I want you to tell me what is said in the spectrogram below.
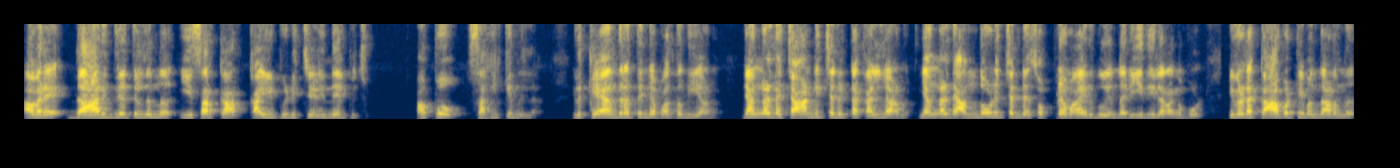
അവരെ ദാരിദ്ര്യത്തിൽ നിന്ന് ഈ സർക്കാർ കൈ പിടിച്ച് എഴുന്നേൽപ്പിച്ചു. അപ്പോ സഹിക്കുന്നില്ല. ഇത് കേന്ദ്രത്തിന്റെ പദ്ധതിയാണ്. ഞങ്ങളുടെ ചാണ്ടിച്ചനിട്ട കല്ലാണ്. ഞങ്ങളുടെ അന്തോണിച്ചന്റെ സ്വപ്നമായിരുന്നു എന്ന രീതിയിൽ ഇറങ്ങുമ്പോൾ ഇവരുടെ കാപട്യം എന്താണെന്ന്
